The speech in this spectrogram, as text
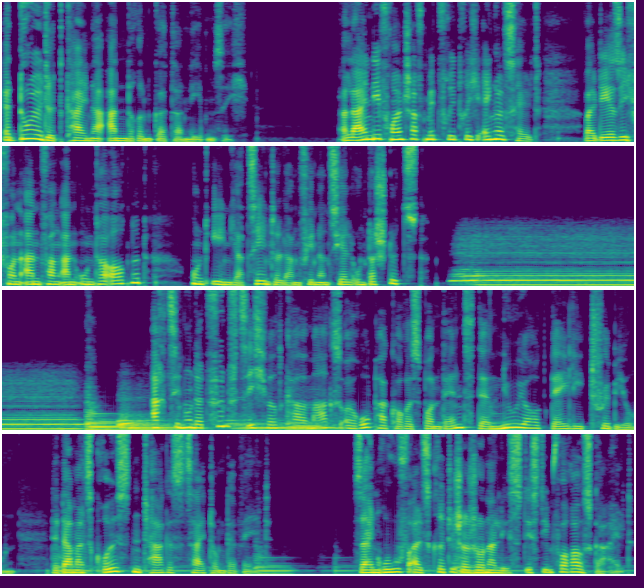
Er duldet keine anderen Götter neben sich. Allein die Freundschaft mit Friedrich Engels hält, weil der sich von Anfang an unterordnet und ihn jahrzehntelang finanziell unterstützt. 1850 wird Karl Marx Europakorrespondent der New York Daily Tribune, der damals größten Tageszeitung der Welt. Sein Ruf als kritischer Journalist ist ihm vorausgeeilt.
